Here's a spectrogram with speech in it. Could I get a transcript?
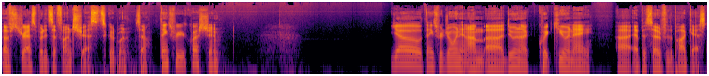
of stress, but it's a fun stress. It's a good one. So thanks for your question. Yo, thanks for joining. I'm uh, doing a quick Q and A uh, episode for the podcast.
